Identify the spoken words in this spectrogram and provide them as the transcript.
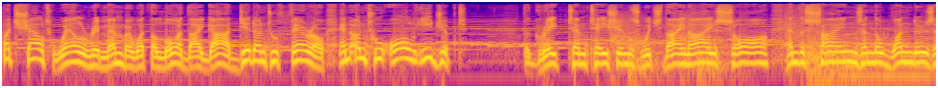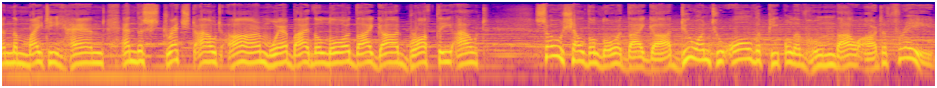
but shalt well remember what the Lord thy God did unto Pharaoh and unto all Egypt, the great temptations which thine eyes saw, and the signs and the wonders and the mighty hand, and the stretched out arm whereby the Lord thy God brought thee out so shall the Lord thy God do unto all the people of whom thou art afraid.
